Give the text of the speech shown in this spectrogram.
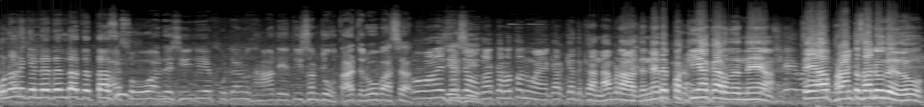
ਉਹਨਾਂ ਨੇ ਕਿੰਨੇ ਦਿਨ ਦਾ ਦਿੱਤਾ ਸੀ? ਬਸ ਉਹ ਆਂਦੇ ਸੀ ਜੇ ਪੁੱਡਾਂ ਨੂੰ ਥਾਂ ਦੇਤੀ ਸਮਝੌਤਾ ਕਰੋ ਬਸ। ਉਹ ਆਂਦੇ ਅਸੀਂ- ਸਮਝੌਤਾ ਕਰੋ ਤੁਹਾਨੂੰ ਐ ਕਰਕੇ ਦੁਕਾਨਾਂ ਬਣਾ ਦਿੰਨੇ ਤੇ ਪੱਕੀਆਂ ਕਰ ਦਿੰਨੇ ਆ। ਤੇ ਆ ਫਰੰਟ ਸਾਨੂੰ ਦੇ ਦਿਓ।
